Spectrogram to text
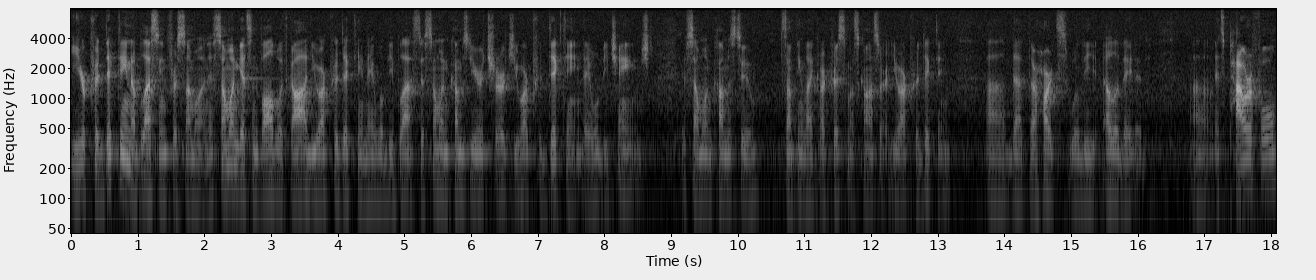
You're predicting a blessing for someone. If someone gets involved with God, you are predicting they will be blessed. If someone comes to your church, you are predicting they will be changed. If someone comes to something like our Christmas concert, you are predicting uh, that their hearts will be elevated. Uh, it's powerful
